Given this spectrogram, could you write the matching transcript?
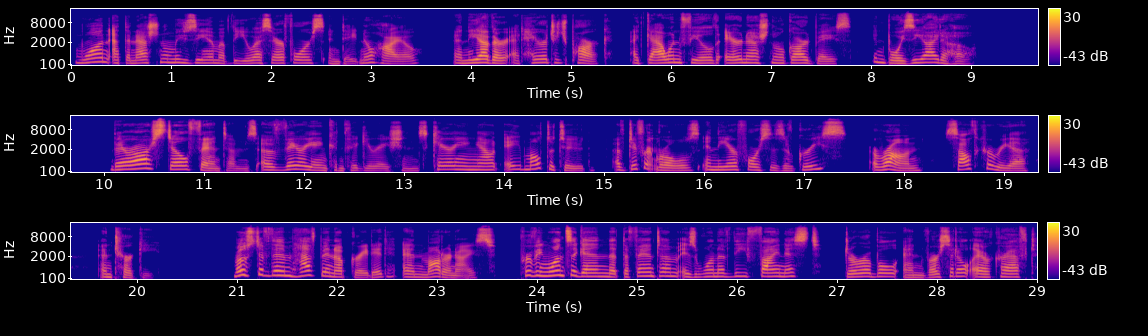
one at the National Museum of the U.S. Air Force in Dayton, Ohio, and the other at Heritage Park at Gowen Field Air National Guard Base in Boise, Idaho. There are still phantoms of varying configurations carrying out a multitude of different roles in the air forces of Greece, Iran, South Korea, and Turkey. Most of them have been upgraded and modernized, proving once again that the Phantom is one of the finest, durable, and versatile aircraft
